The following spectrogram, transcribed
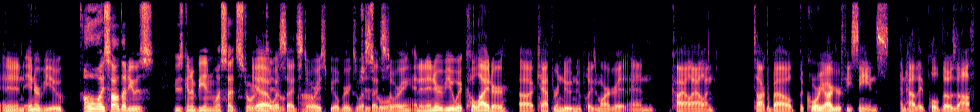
and in an interview, Oh, I saw that he was he was going to be in West Side Story. yeah, too. West Side Story, Um, Spielberg's West Side cool. Story, and an interview with Collider, uh, Kathryn Newton, who plays Margaret, and Kyle Allen, talk about the choreography scenes and how they pulled those off.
